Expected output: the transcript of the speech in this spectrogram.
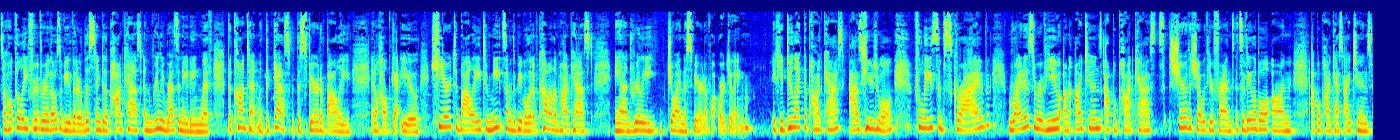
So hopefully for, for those of you that are listening to the podcast and really resonating with the content, with the guests, with the spirit of Bali, it'll help get you here to Bali to meet some of the people that have come on the podcast and really join the spirit of what we're doing. If you do like the podcast, as usual, please subscribe, write us a review on iTunes, Apple Podcasts, share the show with your friends. It's available on Apple Podcast, iTunes,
